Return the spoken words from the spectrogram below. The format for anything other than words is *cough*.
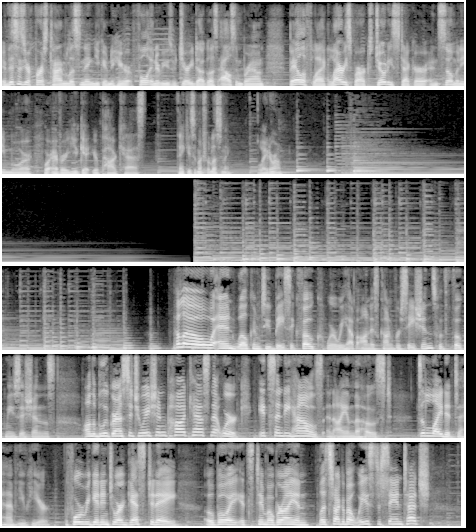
If this is your first time listening, you can hear full interviews with Jerry Douglas, Alison Brown, Bela Fleck, Larry Sparks, Jody Stecher, and so many more wherever you get your podcast. Thank you so much for listening. Later on. Hello, and welcome to Basic Folk, where we have honest conversations with folk musicians on the Bluegrass Situation Podcast Network. It's Cindy Howes, and I am the host. Delighted to have you here. Before we get into our guest today, oh boy, it's Tim O'Brien. Let's talk about ways to stay in touch.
